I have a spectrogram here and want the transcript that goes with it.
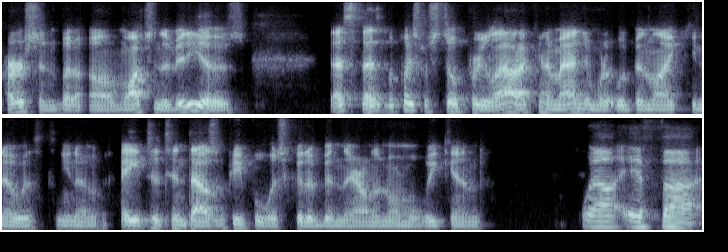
person, but um, watching the videos, that's that's the place was still pretty loud. I can't imagine what it would have been like, you know, with you know eight to ten thousand people, which could have been there on a normal weekend. Well, if uh,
